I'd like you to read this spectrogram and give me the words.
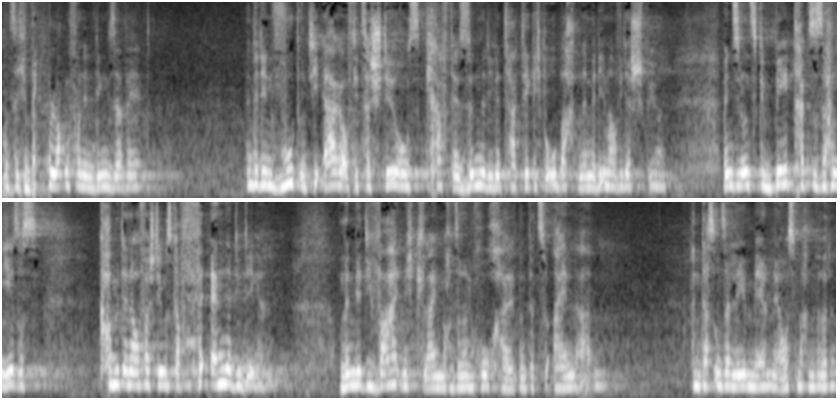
und sich wegblocken von den Dingen dieser Welt. Wenn wir den Wut und die Ärger auf die Zerstörungskraft der Sünde, die wir tagtäglich beobachten, wenn wir die immer wieder spüren. Wenn sie in uns Gebet treibt, zu sagen, Jesus, komm mit deiner Auferstehungskraft, veränder die Dinge. Und wenn wir die Wahrheit nicht klein machen, sondern hochhalten und dazu einladen, wenn das unser Leben mehr und mehr ausmachen würde.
